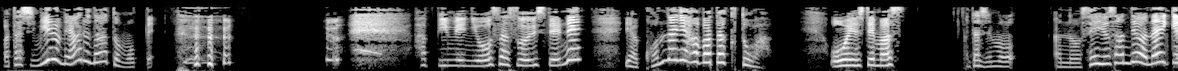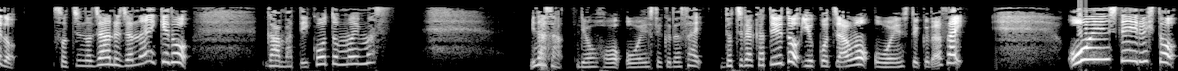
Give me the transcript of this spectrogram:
私見る目あるなと思って。ハッピーメにお誘いしてね。いや、こんなに羽ばたくとは。応援してます。私も、あの、声優さんではないけど、そっちのジャンルじゃないけど、頑張っていこうと思います。皆さん、両方応援してください。どちらかというと、ゆっこちゃんを応援してください。応援している人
